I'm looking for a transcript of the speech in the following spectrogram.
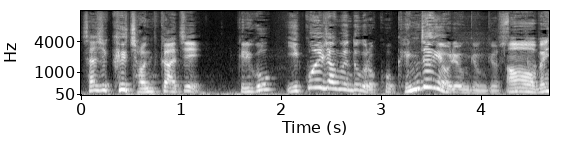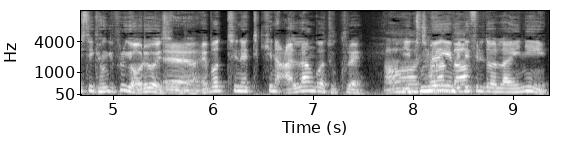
사실 그 전까지 그리고 이 골 장면도 그렇고 굉장히 어려운 경기였습니다. 어, 맨시티 경기 풀기 어려워했습니다. 예. 에버튼의 특히나 알란과 두쿠레 아, 이 두 명의. 미드필더 라인이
